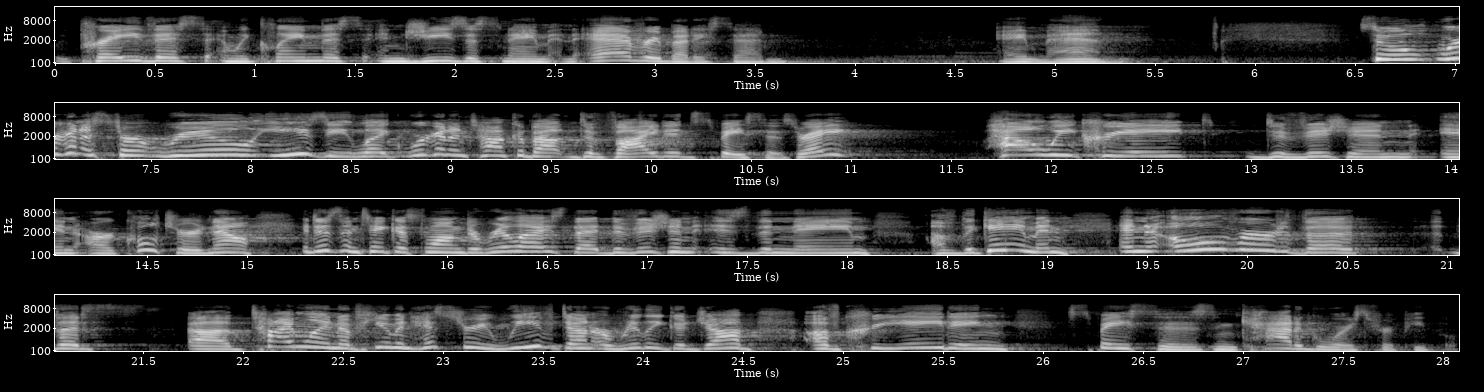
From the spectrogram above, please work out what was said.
We pray this and we claim this in Jesus' name. And everybody said, Amen. So we're going to start real easy. Like we're going to talk about divided spaces, right? How we create division in our culture. Now, it doesn't take us long to realize that division is the name of the game. And, and over the, the uh, timeline of human history, we've done a really good job of creating spaces and categories for people.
